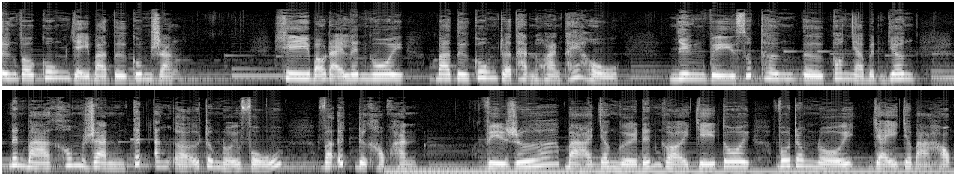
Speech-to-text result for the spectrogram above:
từng vào cung dạy bà Từ Cung rằng Khi Bảo Đại lên ngôi, bà Từ Cung trở thành Hoàng Thái Hậu, nhưng vì xuất thân từ con nhà bình dân nên bà không rành cách ăn ở trong nội phủ và ít được học hành. Vì rứa bà cho người đến gọi chị tôi vô trong nội dạy cho bà học.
